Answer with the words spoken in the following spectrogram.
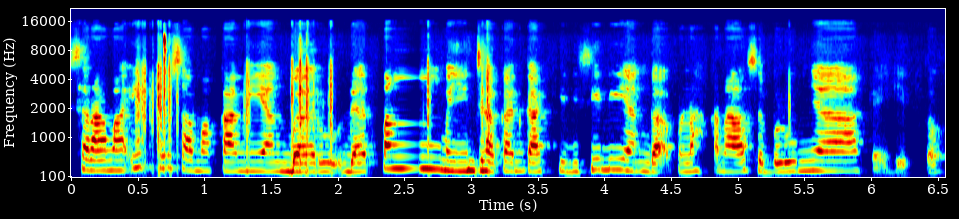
serama itu sama kami yang baru datang menginjakan kaki di sini yang nggak pernah kenal sebelumnya kayak gitu.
